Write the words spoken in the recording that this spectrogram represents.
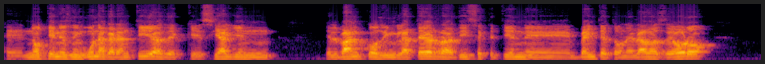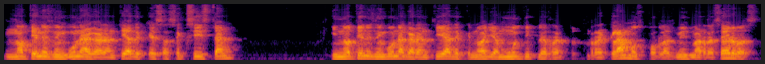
Eh, no tienes ninguna garantía de que si alguien el Banco de Inglaterra dice que tiene 20 toneladas de oro, no tienes ninguna garantía de que esas existan y no tienes ninguna garantía de que no haya múltiples reclamos por las mismas reservas,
